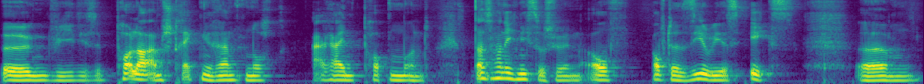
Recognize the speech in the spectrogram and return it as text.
irgendwie diese Poller am Streckenrand noch reinpoppen und das fand ich nicht so schön auf, auf der Series X. Ähm,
